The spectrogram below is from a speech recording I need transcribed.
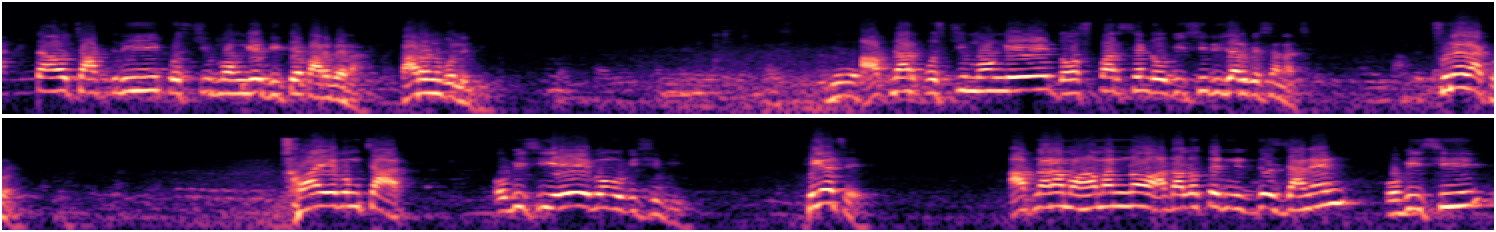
একটাও চাকরি পশ্চিমবঙ্গে দিতে পারবে না। কারণ বলে দিই। আপনার পশ্চিমবঙ্গে দশ পার্সেন্ট ওবিসি রিজার্ভেশন আছে। শুনে রাখুন। ছয় এবং চার ওবিসি এ এবং ওবিসি বি ঠিক আছে? আপনারা মহামান্য আদালতের নির্দেশ জানেন ওবিসি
